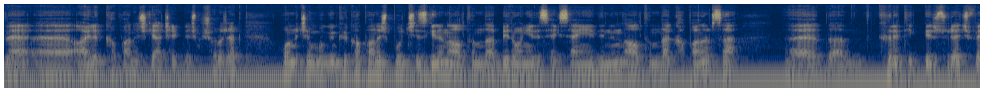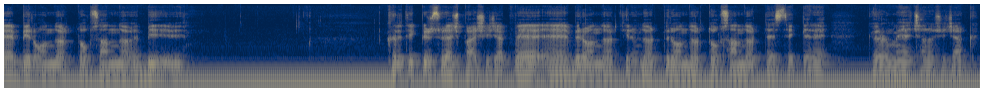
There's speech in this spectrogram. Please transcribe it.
ve e, aylık kapanış gerçekleşmiş olacak. Onun için bugünkü kapanış bu çizginin altında 1.1787'nin altında kapanırsa e, da, kritik bir süreç ve 1.1494 bir kritik bir süreç başlayacak ve e, 1.1424 1.1494 destekleri görülmeye çalışacak.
